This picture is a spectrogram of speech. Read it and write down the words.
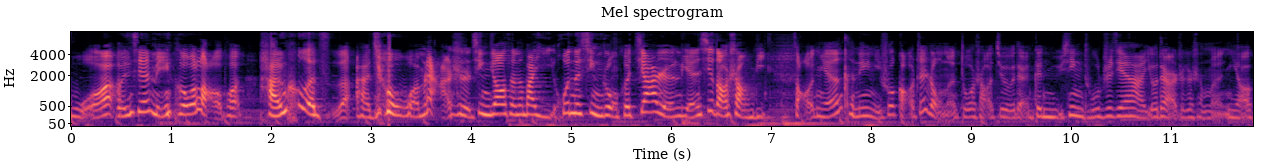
我文先明和我老婆。韩鹤子啊，就我们俩是性交才能把已婚的信众和家人联系到上帝。早年肯定你说搞这种的，多少就有点跟女性徒之间啊有点这个什么，你要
